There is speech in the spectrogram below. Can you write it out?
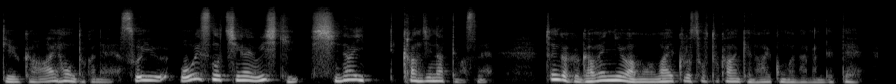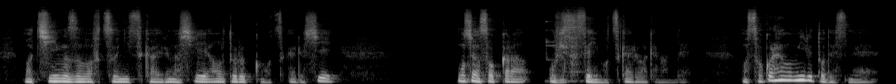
ていうか iPhone とかね、そういう OS の違いを意識しない感じになってますね。とにかく画面にはもうマイクロソフト関係のアイコンが並んでて、まあ、Teams は普通に使えるし、Outlook も使えるし、もちろんそこからオフィス製品も使えるわけなんで、まあ、そこら辺を見るとですね、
